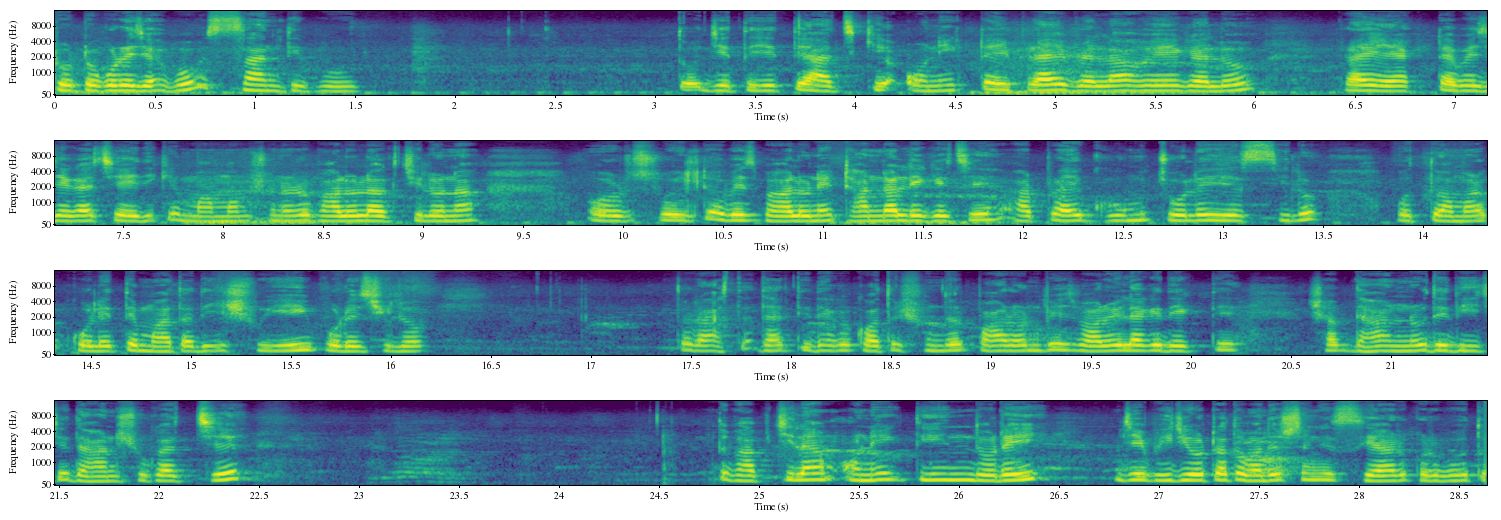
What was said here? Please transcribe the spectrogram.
টোটো করে যাব শান্তিপুর। তো যেতে যেতে আজকে অনেকটাই প্রায় বেলা হয়ে গেল, প্রায় একটা বেজে গেছে, এদিকে মামাম শোনারও ভালো লাগছিল না। ওর শরীরটা বেশ ভালো নেই, ঠান্ডা লেগেছে আর প্রায় ঘুম চলে এসেছিল। ও তো আমার কোলেতে মাথা দিয়ে শুয়েই পড়েছিল। তো রাস্তার ধারটি দেখো কত সুন্দর পারণ, বেশ ভালোই লাগে দেখতে। সব ধান রোদে দিয়েছে, ধান শুকাচ্ছে। তো ভাবছিলাম অনেক দিন ধরেই যে ভিডিওটা তোমাদের সঙ্গে শেয়ার করব, তো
